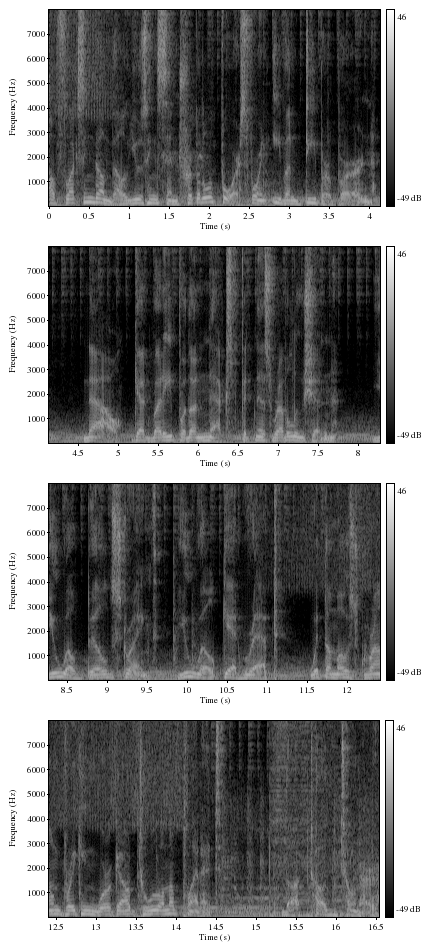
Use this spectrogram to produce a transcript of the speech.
a flexing dumbbell using centripetal force for an even deeper burn. Now, get ready for the next fitness revolution. You will build strength, you will get ripped with the most groundbreaking workout tool on the planet the Tug Toner.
